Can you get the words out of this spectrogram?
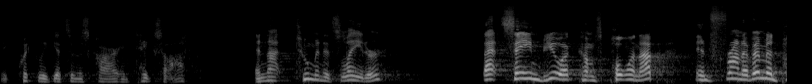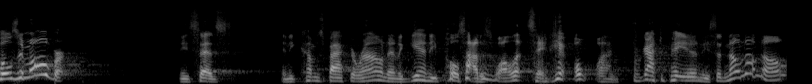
He quickly gets in his car and takes off. And not two minutes later, that same Buick comes pulling up in front of him and pulls him over. And he says, and he comes back around, and again, he pulls out his wallet saying, Here, oh, I forgot to pay you. And he said, No, no, no.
